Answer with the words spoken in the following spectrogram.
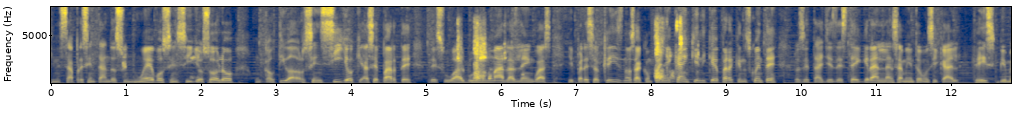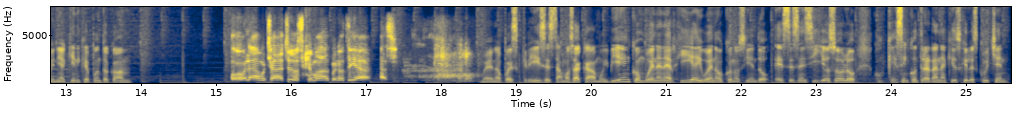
quien está presentando su nuevo sencillo solo, un cautivador sencillo que hace parte de su álbum Mar las Lenguas. Y por eso Chris nos acompaña acá en Quienique para que nos cuente los detalles de este gran lanzamiento musical. Chris, bienvenido a quienique.com. Hola muchachos, ¿qué más? Buenos días. Bueno, pues Cris, estamos acá muy bien, con buena energía y bueno, conociendo este sencillo solo. ¿Con qué se encontrarán aquellos que lo escuchen?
